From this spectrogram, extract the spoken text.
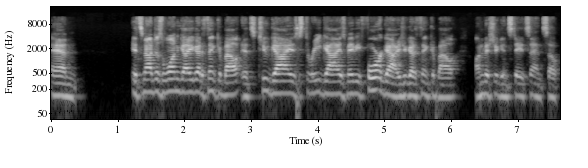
And it's not just one guy you got to think about. It's two guys, three guys, maybe four guys you got to think about on Michigan State's end. So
